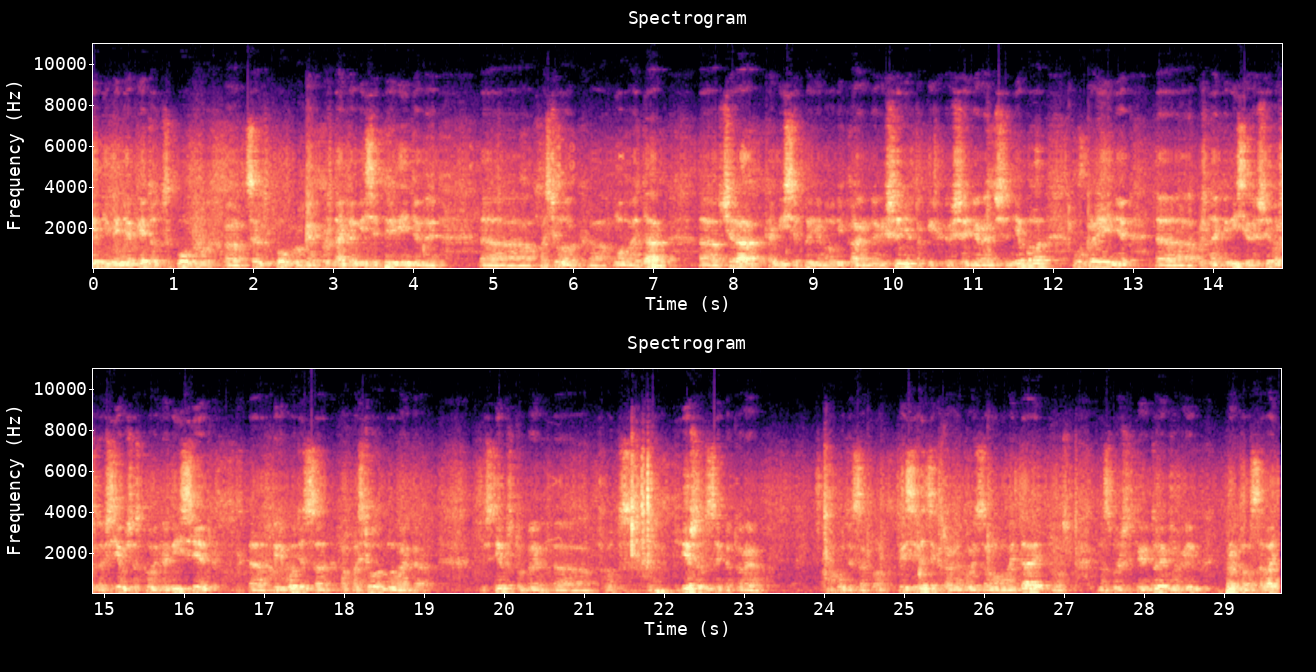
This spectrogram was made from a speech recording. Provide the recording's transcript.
Тем не менее, этот округ, центр округа, окружная комиссия переведены поселок э, Новый Айдар. Э, Вчера комиссия приняла уникальное решение, таких решений раньше не было в Украине. Э, Окружная комиссия решила, что все участковые комиссии э, переводятся в поселок Новый Айдар. И с тем, чтобы э, вот беженцы, которые находятся, переселенцы, которые находятся в Новом Айдаре, то на своей территории могли проголосовать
